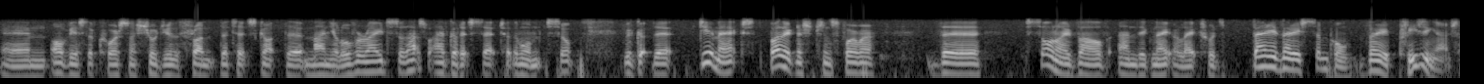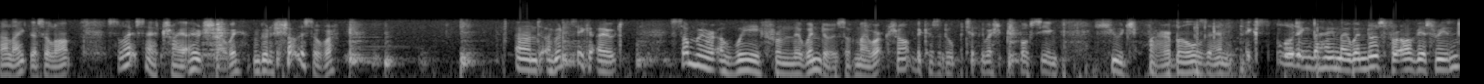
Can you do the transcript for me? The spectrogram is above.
Um, obvious of course I showed you the front that it's got the manual override so that's what I've got it set to at the moment. So we've got the DMX, boiler ignition transformer, the solenoid valve and the igniter electrodes. Very very simple, very pleasing actually, I like this a lot. So let's uh, try it out shall we? I'm going to shut this over and I'm going to take it out somewhere away from the windows of my workshop because I don't particularly wish people seeing huge fireballs um, exploding behind my windows for obvious reasons.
